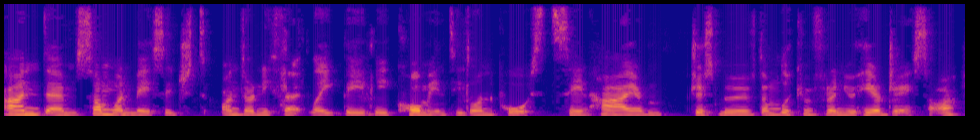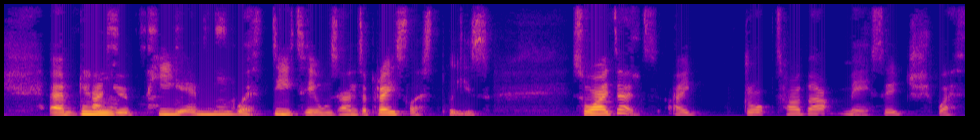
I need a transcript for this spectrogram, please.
and um someone messaged underneath it like they they commented on the post saying hi i'm just moved. I'm looking for a new hairdresser. Um can Mm. you pm me with details and a price list please? So i did. I dropped her that message with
